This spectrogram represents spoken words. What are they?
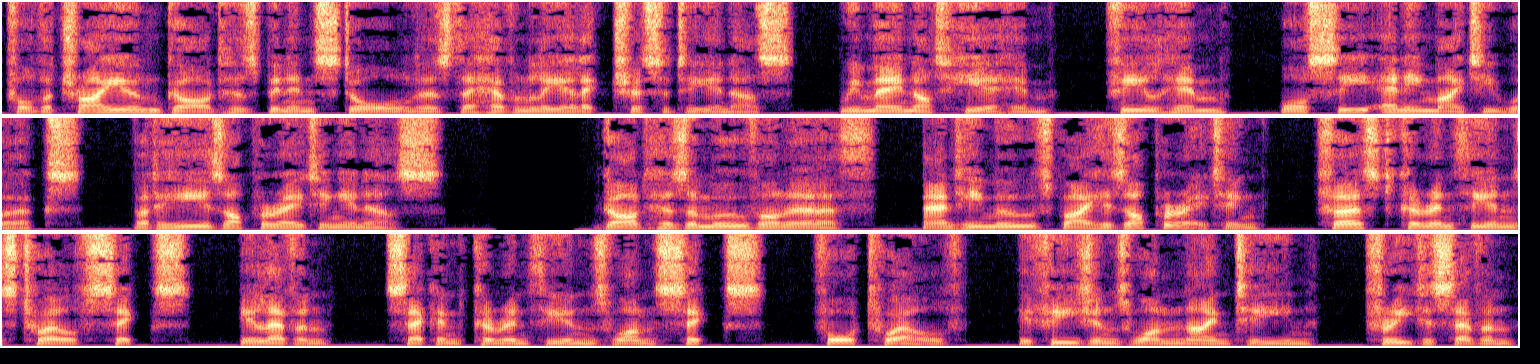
for the triune God has been installed as the heavenly electricity in us, we may not hear him, feel him, or see any mighty works, but he is operating in us. God has a move on earth, and he moves by his operating, 1 Corinthians 12 6, 11, 2 Corinthians 1 6, 4 12, Ephesians 1 19, 3 7,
